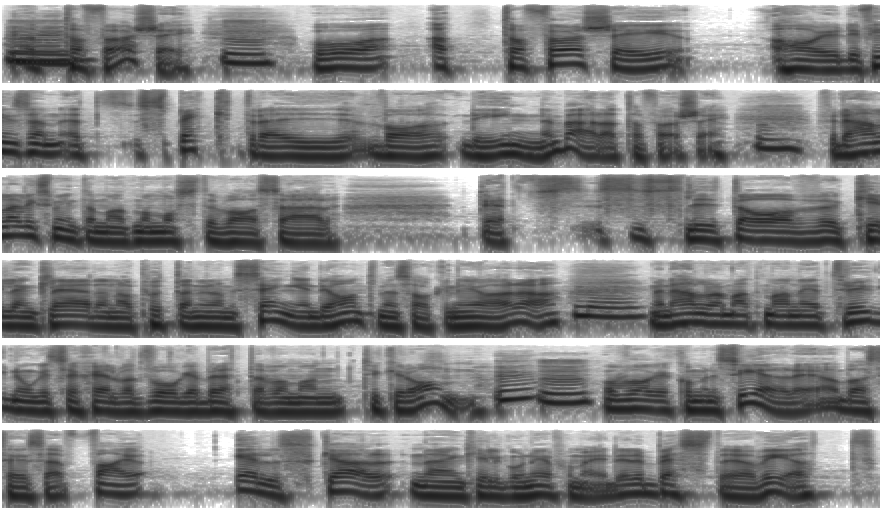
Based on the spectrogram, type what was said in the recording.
att ta för sig. Och att ta för sig har ju, det finns en, ett spektra i vad det innebär att ta för sig. För det handlar liksom inte om att man måste vara så här vet, slita av killen kläderna och putta ner dem i sängen. Det har inte med saken att göra. Men det handlar om att man är trygg nog i sig själv att våga berätta vad man tycker om. Och våga kommunicera det och bara säga så här, fan jag älskar när en kille går ner på mig. Det är det bästa jag vet.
